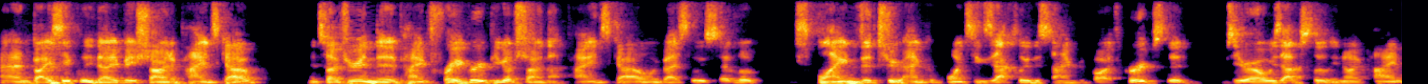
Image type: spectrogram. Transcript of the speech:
And basically they'd be shown a pain scale. And so if you're in the pain free group, you got shown that pain scale. And we basically said, look, explain the two anchor points exactly the same to both groups that zero is absolutely no pain,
